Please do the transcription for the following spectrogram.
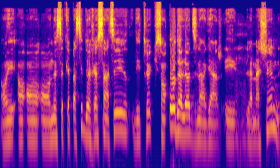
on, est, on, on, a cette capacité de ressentir des trucs qui sont au-delà du langage. Et mm -hmm. la machine,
